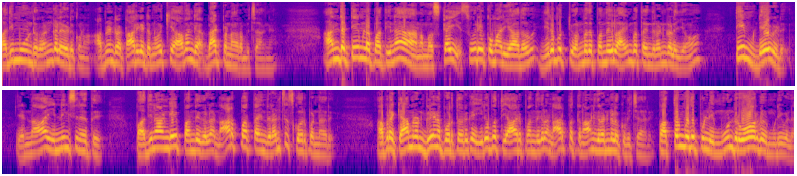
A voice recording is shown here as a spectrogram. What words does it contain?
பதிமூன்று ரன்களை எடுக்கணும் அப்படின்ற டார்கெட்டை நோக்கி அவங்க பேட் பண்ண ஆரம்பிச்சாங்க. அந்த டீமில் பார்த்தீங்கன்னா நம்ம ஸ்கை சூரியகுமார் யாதவ் இருபத்தி ஒன்பது பந்துகள் ஐம்பத்தைந்து ரன்களையும் டீம் டேவிட் என்ன இன்னிங்ஸ் நேற்று பதினான்கே பந்துகளில் நாற்பத்தைந்து ரன்ஸ் ஸ்கோர் பண்ணார். அப்புறம் கேமரன் கிரீனை பொறுத்த வரைக்கும் இருபத்தி ஆறு பந்துகளை நாற்பத்தி நான்கு ரன்களை குவிச்சார். பத்தொன்பது புள்ளி மூன்று ஓவர்கள் முடிவில்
